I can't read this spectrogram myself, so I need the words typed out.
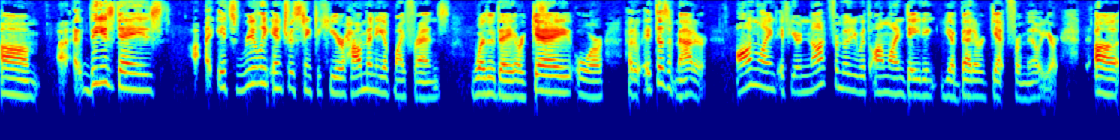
Um, these days, it's really interesting to hear how many of my friends, whether they are gay or how do, it doesn't matter. Online, if you're not familiar with online dating, you better get familiar. Uh,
